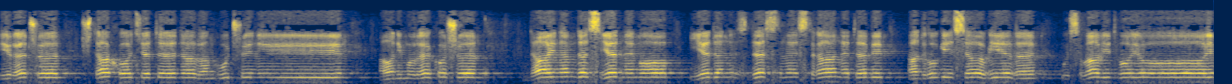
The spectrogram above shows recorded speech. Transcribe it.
i reče, šta hoćete da vam učinim? A oni mu rekoše, daj nam da sjednemo jedan s desne strane tebi, a drugi sa lijeve u slavi tvojoj.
